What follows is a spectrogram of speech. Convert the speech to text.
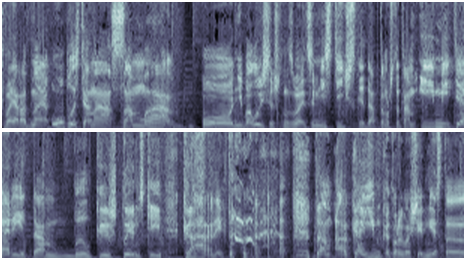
твоя родная область, она сама по, не балуйся, что называется, мистическая, да, потому что там и метеорит, там был Кыштымский карлик, там, там Аркаим, который вообще место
